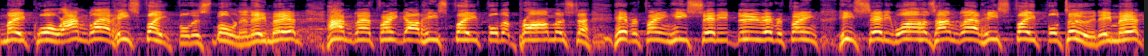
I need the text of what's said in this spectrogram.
make war. I'm glad he's faithful this morning. Amen. I'm glad, thank God, he's faithful that promised everything he said he'd do, everything he said he was. I'm glad he's faithful to it. Amen.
